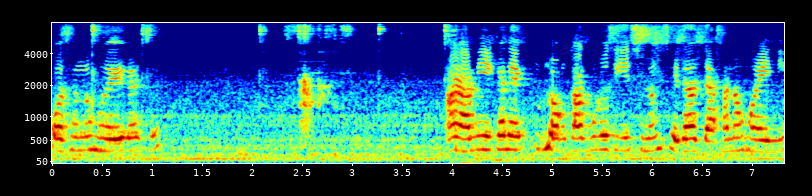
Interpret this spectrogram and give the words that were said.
কষানো হয়ে গেছে। আর আমি এখানে একটু লঙ্কা গুঁড়ো দিয়েছিলাম, সেটা দেখানো হয়নি।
